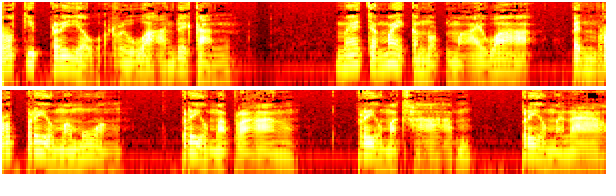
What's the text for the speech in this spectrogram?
รสที่เปรี้ยวหรือหวานด้วยกัน แม้จะไม่กำหนดหมายว่าเป็นรสเปรี้ยวมะม่วง เปรี้ยวมะปราง เปรี้ยวมะขาม เปรี้ยวมะนาว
